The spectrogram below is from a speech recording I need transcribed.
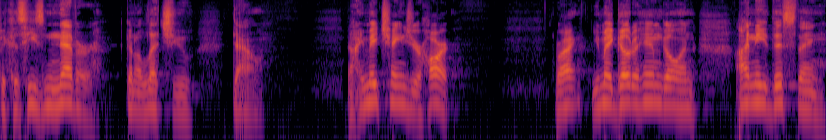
because he's never going to let you down. Now, he may change your heart, right? You may go to him going, I need this thing.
